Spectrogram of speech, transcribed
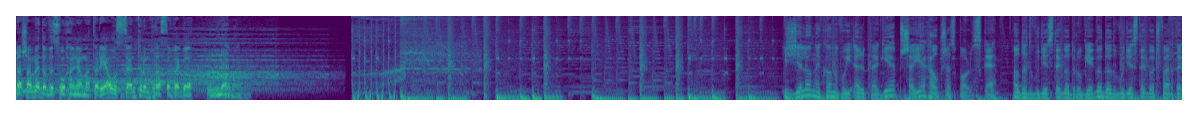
Zapraszamy do wysłuchania materiału z Centrum Prasowego Lemon. Zielony konwój LPG przejechał przez Polskę. Od 22 do 24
